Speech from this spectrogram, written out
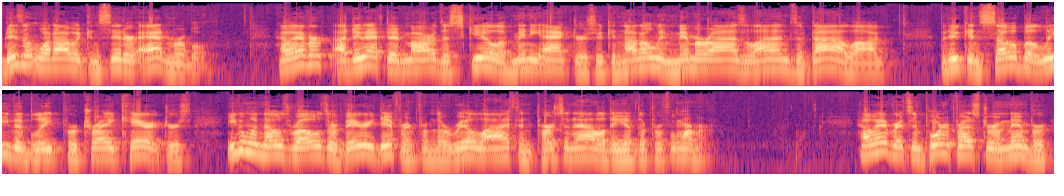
but isn't what I would consider admirable. However, I do have to admire the skill of many actors who can not only memorize lines of dialogue, but who can so believably portray characters, even when those roles are very different from the real life and personality of the performer. However, it's important for us to remember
